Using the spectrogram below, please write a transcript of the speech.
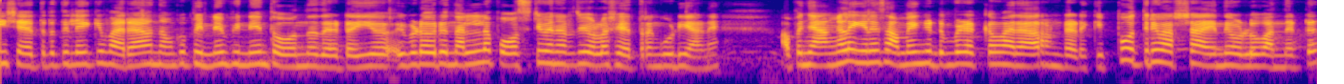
ഈ ക്ഷേത്രത്തിലേക്ക് വരാൻ നമുക്ക് പിന്നെയും പിന്നെയും തോന്നുന്നത് കേട്ടോ. ഈ ഇവിടെ ഒരു നല്ല പോസിറ്റീവ് എനർജി ഉള്ള ക്ഷേത്രം കൂടിയാണ്. അപ്പം ഞങ്ങളിങ്ങനെ സമയം കിട്ടുമ്പോഴൊക്കെ വരാറുണ്ട് ഇടയ്ക്ക്. ഇപ്പോൾ ഒത്തിരി വർഷമായതേ ഉള്ളൂ വന്നിട്ട്.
